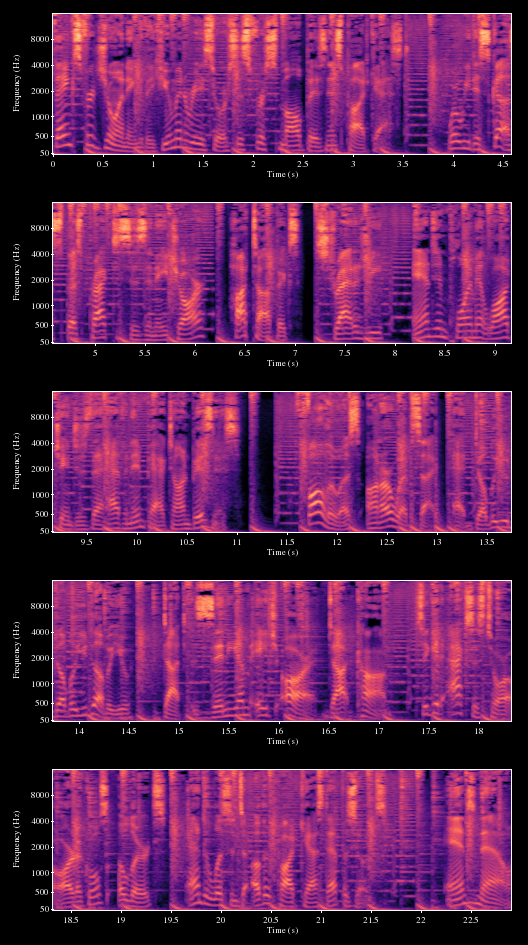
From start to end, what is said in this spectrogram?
Thanks for joining the Human Resources for Small Business podcast, where we discuss best practices in HR, hot topics, strategy, and employment law changes that have an impact on business. Follow us on our website at www.xeniumhr.com to get access to our articles, alerts, and to listen to other podcast episodes. And now,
